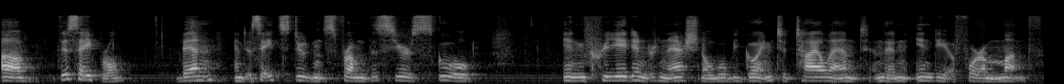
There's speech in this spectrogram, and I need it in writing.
Uh, this April, Ben and his eight students from this year's school in Create International will be going to Thailand and then India for a month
